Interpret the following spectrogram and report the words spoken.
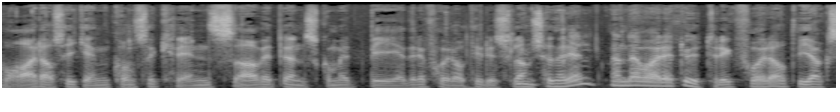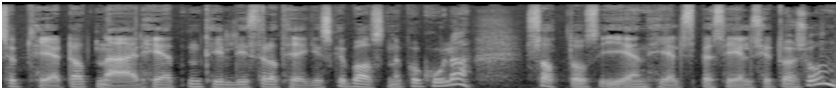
var altså ikke en konsekvens av et ønske om et bedre forhold til Russland generelt, men det var et uttrykk for at vi aksepterte at nærheten til de strategiske basene på Kola satte oss i en helt spesiell situasjon.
